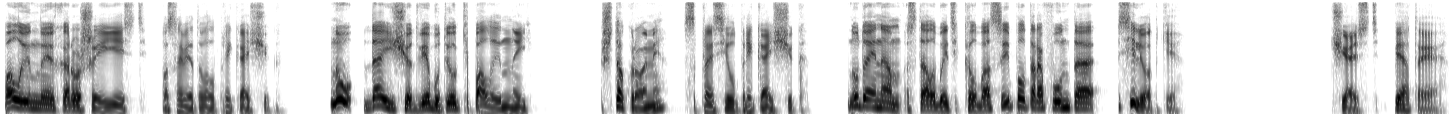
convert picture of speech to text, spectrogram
«Полынная хорошая есть», — посоветовал приказчик. «Ну, дай еще две бутылки полынной». «Что кроме?» — спросил приказчик. «Ну, дай нам, стало быть, колбасы полтора фунта, селедки». Часть пятая.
